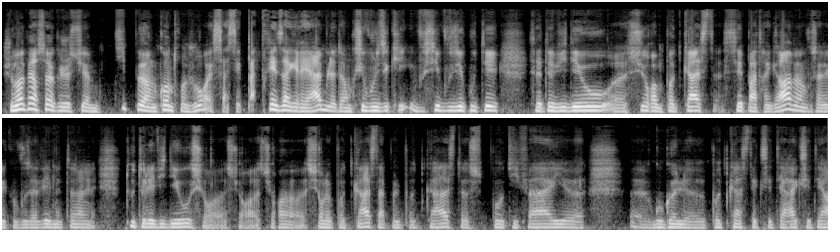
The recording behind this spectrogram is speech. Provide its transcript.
Je m'aperçois que je suis un petit peu en contre-jour et ça c'est pas très agréable. Donc si vous si écoutez cette vidéo euh, sur un podcast, c'est pas très grave. Hein. Vous savez que vous avez maintenant toutes les vidéos sur euh, le podcast, Apple Podcast, Spotify, Google Podcast, etc., etc.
